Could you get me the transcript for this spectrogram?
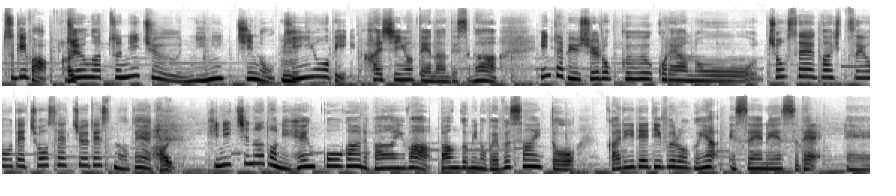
次ははい。10月22日の金曜日配信予定なんですが、インタビュー収録これあの調整が必要で調整中ですのではい、日にちなどに変更がある場合は番組のウェブサイトガリレディブログや SNS で、え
